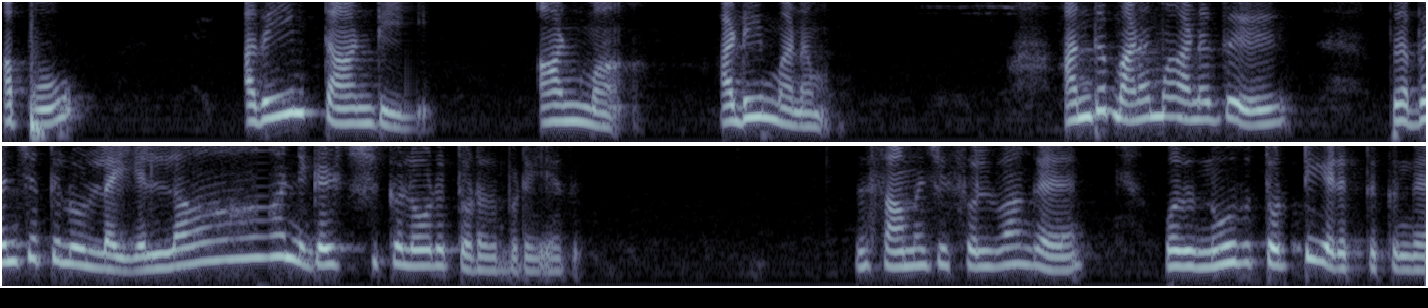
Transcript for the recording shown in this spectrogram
அப்போ அதையும் தாண்டி ஆன்மா அடிமனம் அந்த மனமானது பிரபஞ்சத்தில் உள்ள எல்லா நிகழ்ச்சிகளோடு தொடர்புடையது. இந்த சாமிஜி சொல்லுவாங்க ஒரு நூறு தொட்டி எடுத்துக்குங்க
